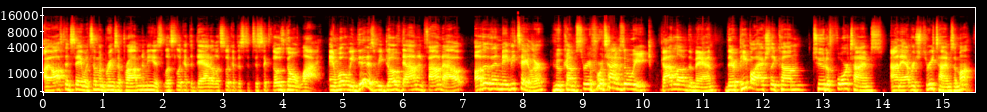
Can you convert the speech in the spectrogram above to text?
I often say when someone brings a problem to me is let's look at the data, let's look at the statistics. Those don't lie. And what we did is we dove down and found out other than maybe Taylor, who comes three or four times a week, God love the man, their people actually come two to four times, on average, three times a month.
